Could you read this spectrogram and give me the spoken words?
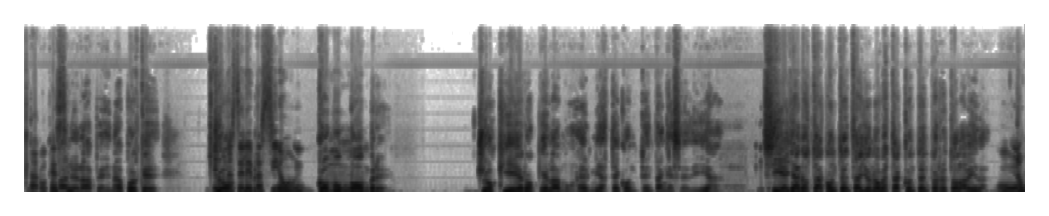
Claro que Vale sí. la pena porque Es yo, una celebración. como un hombre, yo quiero que la mujer mía esté contenta en ese día. Si ella no está contenta, yo no voy a estar contento el resto de la vida. No,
